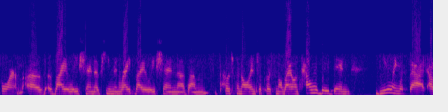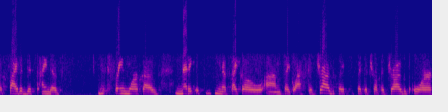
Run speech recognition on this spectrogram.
form of a violation of human rights violation of um, personal interpersonal violence? How have they been dealing with that outside of this kind of this framework of medic, you know, psycho, um, psychoactive drugs, like psychotropic drugs, or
